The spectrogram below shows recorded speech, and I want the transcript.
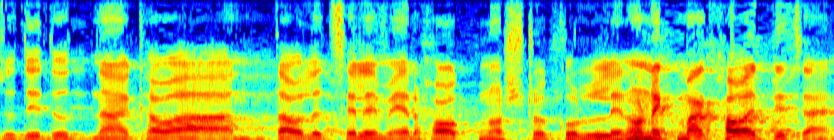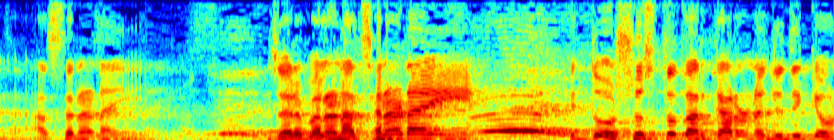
যদি দুধ না খাওয়ান, তাহলে ছেলে মেয়ের হক নষ্ট করলেন। অনেক মা খাওয়াতে চায় না, আছে না নাই? জোরে বলেন, আছে না নাই? কিন্তু অসুস্থতার কারণে যদি কেউ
